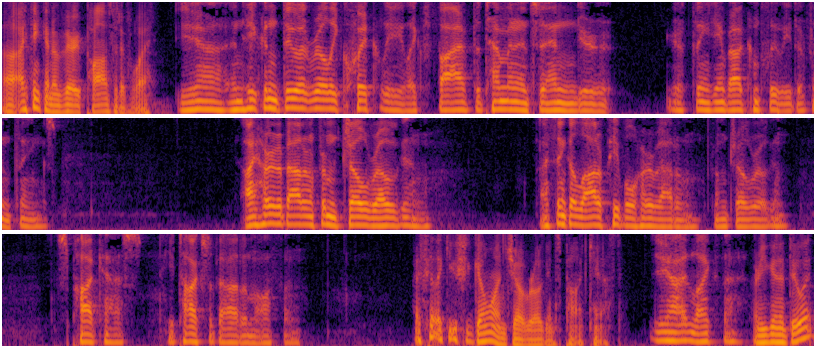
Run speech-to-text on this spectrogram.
Uh, I think in a very positive way. Yeah, and he can do it really quickly, like five to ten minutes in, you're you're thinking about completely different things. I heard about him from Joe Rogan. I think a lot of people heard about him from Joe Rogan. His podcast. He talks about him often. I feel like you should go on Joe Rogan's podcast. Yeah, I'd like that. Are you going to do it?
